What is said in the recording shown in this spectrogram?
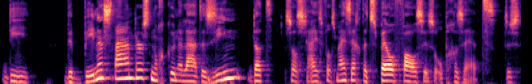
die de binnenstaanders nog kunnen laten zien dat, zoals hij volgens mij zegt, het spel vals is opgezet. Dus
